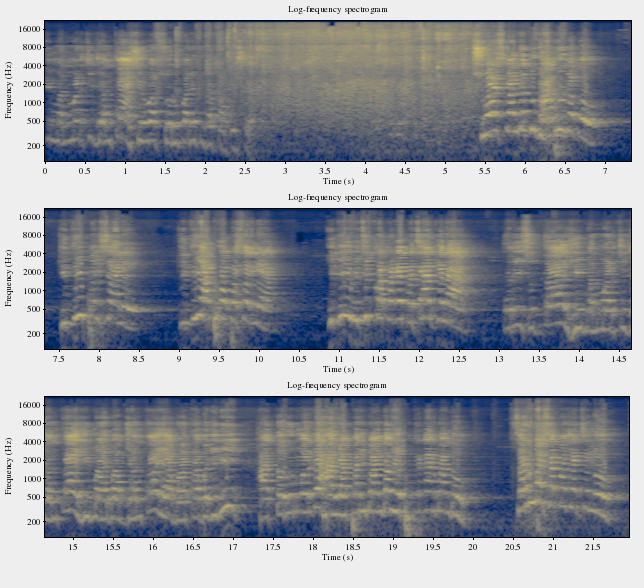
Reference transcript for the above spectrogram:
की मनमाडची जनता आशीर्वाद स्वरूपाने तुझ्या पाठीशी सुहास कांदा तू घाबरू नको. किती पैसे आले? किती अफवा पसरल्या किती विचित्र प्रकारे प्रचार केला तरी सुद्धा ही मनमाडची जनता ही मायबाप जनता या माता भगिनी हा तरुण वर्ग हा व्यापारी बांधव हे पत्रकार बांधव सर्व समाजाचे लोक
